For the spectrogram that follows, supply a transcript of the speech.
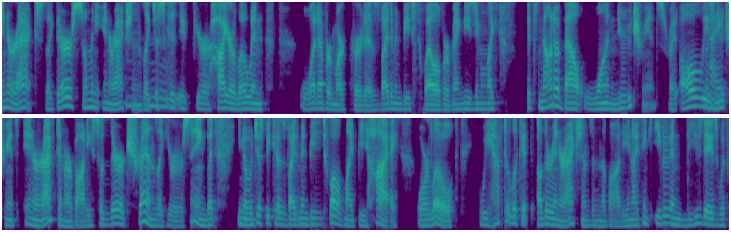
interacts. Like there are so many interactions, mm-hmm. like just because mm-hmm. if you're high or low in whatever marker it is, vitamin B12 or magnesium, like it's not about one nutrients, right? All these right. nutrients interact in our body. So there are trends, like you were saying, but you know, just because vitamin B12 might be high or low, we have to look at other interactions in the body. And i think even these days with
